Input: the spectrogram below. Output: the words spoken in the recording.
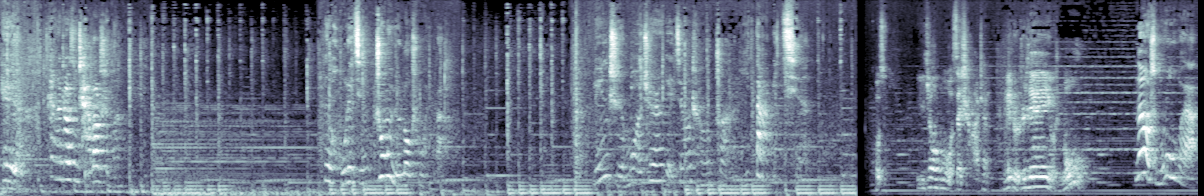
天宇，看看赵信查到什么？那个狐狸精终于露出尾巴了。林芷墨居然给江城转了一大笔钱。顾总，要不我再查查，没准之间有什么误会。哪有什么误会啊？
